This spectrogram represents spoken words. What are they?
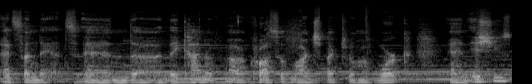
at Sundance, and uh, they kind of are across a large spectrum of work and issues.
